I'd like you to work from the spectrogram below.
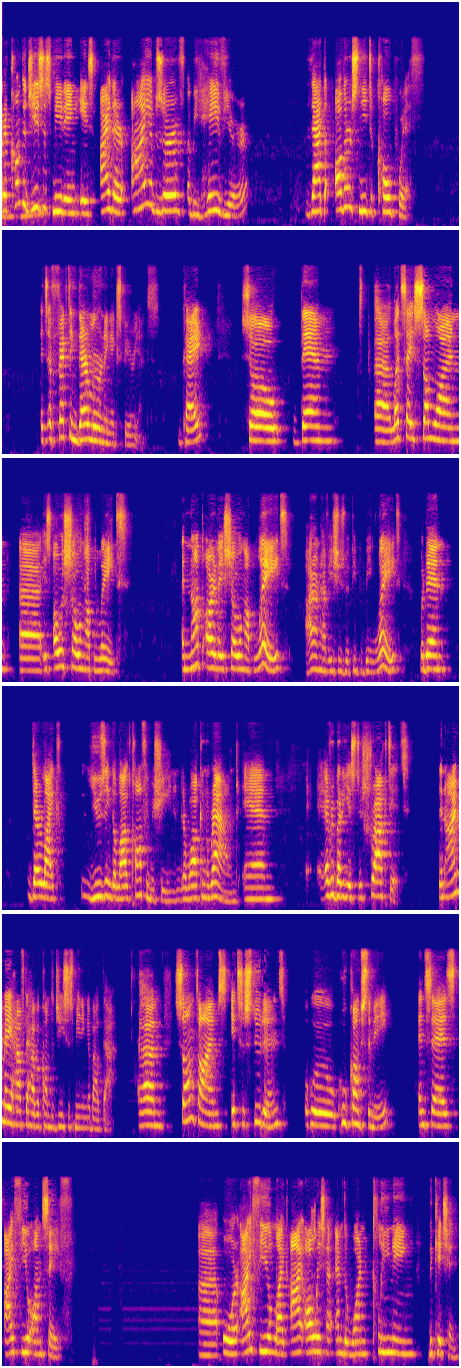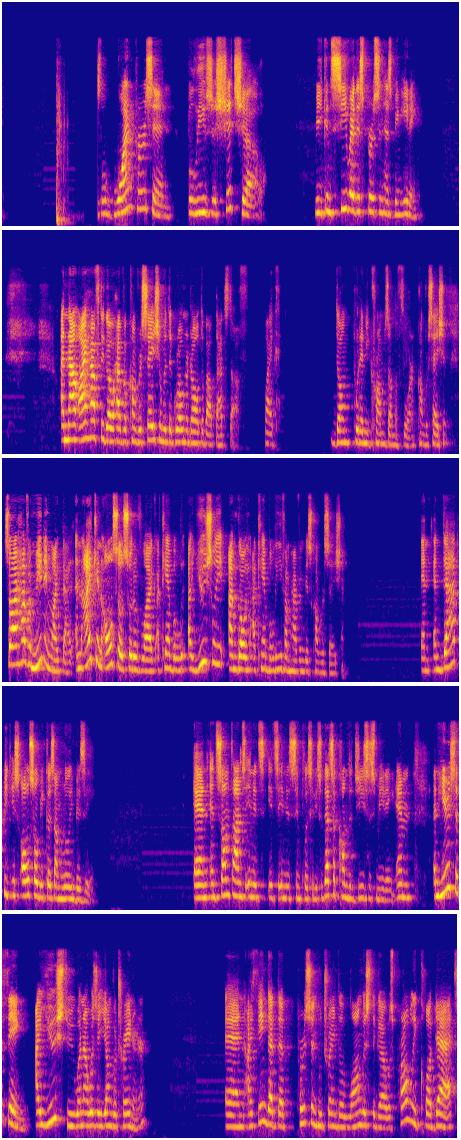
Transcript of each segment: But a come to Jesus meeting is either I observe a behavior that others need to cope with. It's affecting their learning experience. Okay. So then uh, let's say someone uh, is always showing up late and not are they showing up late. I don't have issues with people being late, but then they're like using the loud coffee machine and they're walking around and everybody is distracted, then I may have to have a come to Jesus meeting about that. Um, sometimes it's a student who, who comes to me and says, I feel unsafe. Uh, or I feel like I always am the one cleaning the kitchen. So one person leaves a shit show, you can see where this person has been eating. And now I have to go have a conversation with the grown adult about that stuff. Like, don't put any crumbs on the floor conversation. So I have a meeting like that. And I can also sort of like, I can't believe, I usually I'm going, I can't believe I'm having this conversation. And, and that is also because I'm really busy. And, and sometimes in its, it's in its simplicity. So that's a come to Jesus meeting. And, and here's the thing, I used to, when I was a younger trainer, and I think that the person who trained the longest ago was probably Claudette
